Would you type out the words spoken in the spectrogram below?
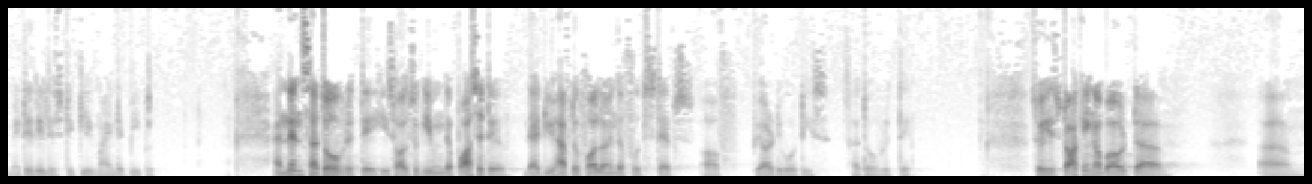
materialistically minded people. And then Satovritte, he's also giving the positive that you have to follow in the footsteps of pure devotees. Satovritte. So he's talking about uh, um,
